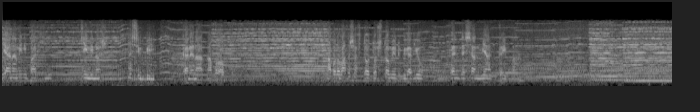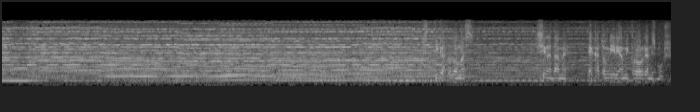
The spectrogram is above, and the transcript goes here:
για να μην υπάρχει κίνδυνος να συμβεί κανένα απρόπτο. Από το βάθος αυτό το στόμιο του πηγαδιού φαίνεται σαν μια τρύπα. Στην καθοδό μας συναντάμε εκατομμύρια μικροοργανισμούς.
